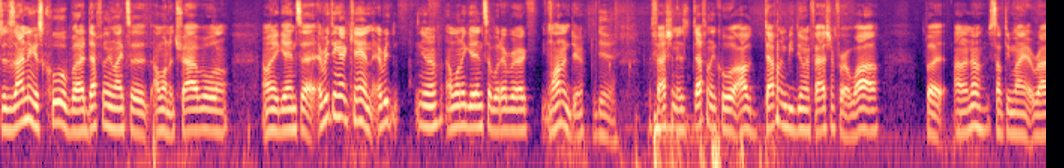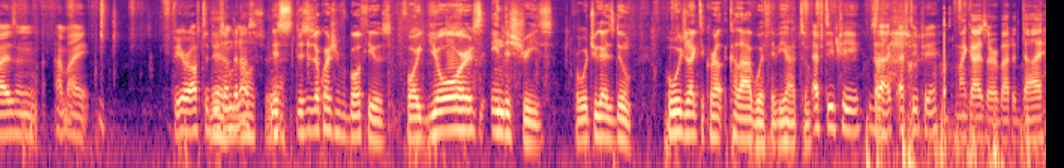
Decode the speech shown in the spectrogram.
designing is cool, but I definitely like to. I want to travel. I want to get into everything I can. Every you know, I want to get into whatever I want to do. Yeah. Fashion is definitely cool. I'll definitely be doing fashion for a while, but I don't know. Something might arise, and I might veer off to do Yeah, something else. Yeah. This this is a question for both of you. For yours industries, for what you guys do, who would you like to collab with if you had to? FTP, Zach, FTP. My guys are about to die.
